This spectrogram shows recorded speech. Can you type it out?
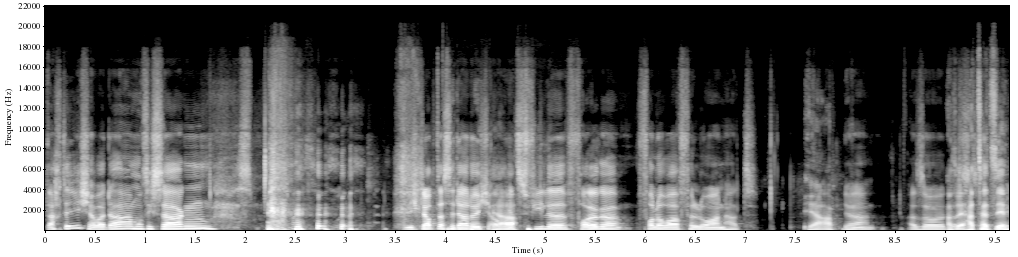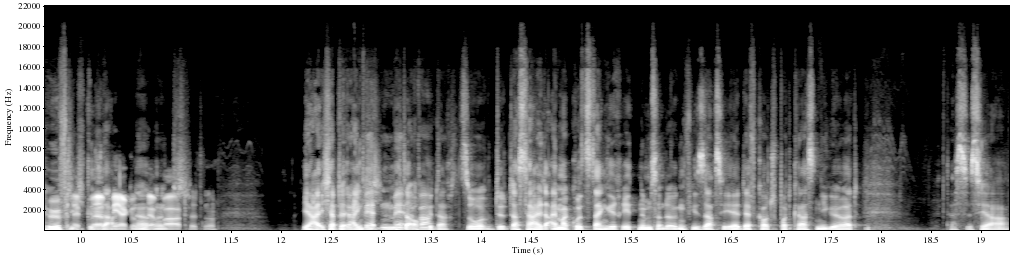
Dachte ich, aber da muss ich sagen, Und ich glaube, dass er dadurch auch Ja. jetzt viele Folger, Follower verloren hat. Ja. Ja, also. Also er hat halt sehr höflich gesagt. mehr ne? Und- erwartet. Ne? Ja, ich hatte Ja, eigentlich hätte auch erwartet. gedacht, so, dass du halt einmal kurz dein Gerät nimmst und irgendwie sagst, hier, DevCouch Podcast nie gehört. Das ist ja,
